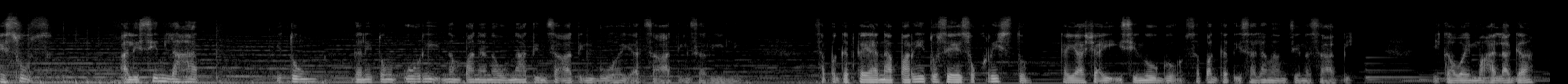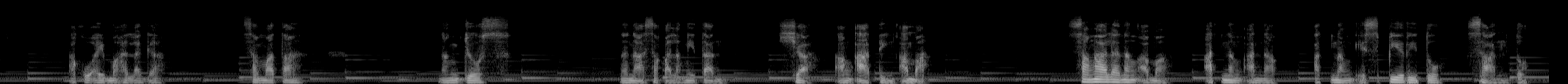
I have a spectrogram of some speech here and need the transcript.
Jesus. Alisin lahat itong ganitong uri ng pananaw natin sa ating buhay at sa ating sarili. Sapagkat kaya naparito si Yeso Kristo, kaya siya ay isinugo sapagkat isa lang ang sinasabi. Ikaw ay mahalaga, ako ay mahalaga sa mata ng Diyos na nasa kalangitan. Siya ang ating Ama. Sa ngala ng Ama at ng Anak at ng Espiritu Santo.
